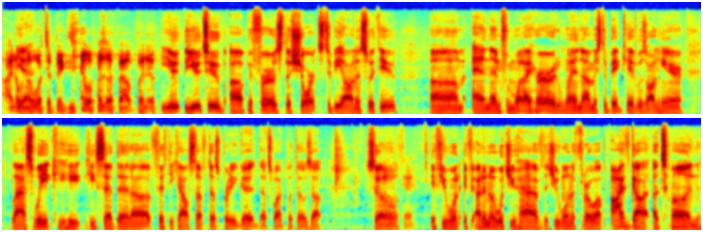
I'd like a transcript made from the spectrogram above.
I don't Yeah. know what the big deal was about, but it, You, YouTube uh, prefers the shorts, to be honest with you. Um, and then from what I heard, when uh, Mr. Big Kid was on here last week, he he said that uh, 50 cal stuff does pretty good. That's why I put those up. So oh, okay. if you want, if I don't know what you have that you want to throw up, I've got a ton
